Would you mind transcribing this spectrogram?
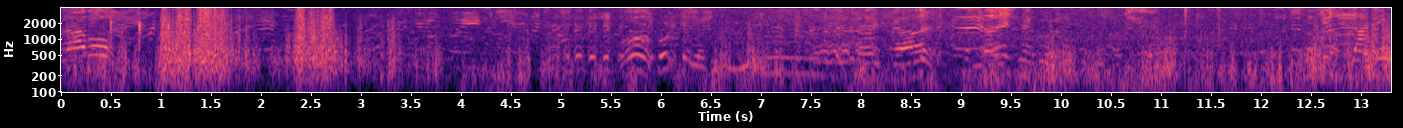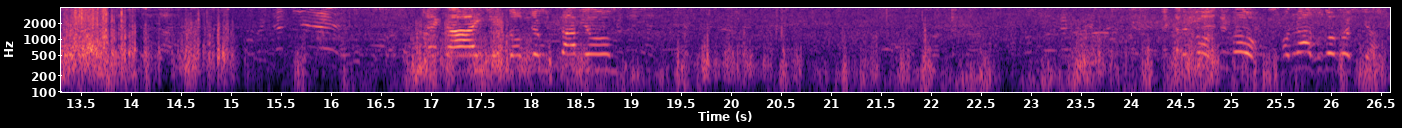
Brawo! O, kurczę jest. Czekaj, niech dobrze ustawią. Sylwo, Sylwo, od razu do gościa.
